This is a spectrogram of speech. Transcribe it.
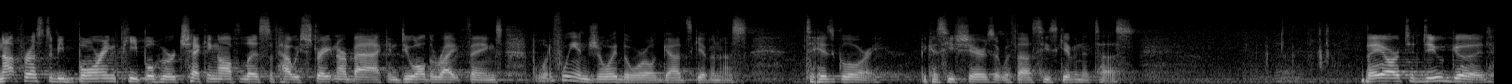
Not for us to be boring people who are checking off lists of how we straighten our back and do all the right things, but what if we enjoyed the world God's given us to His glory because He shares it with us? He's given it to us. They are to do good,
